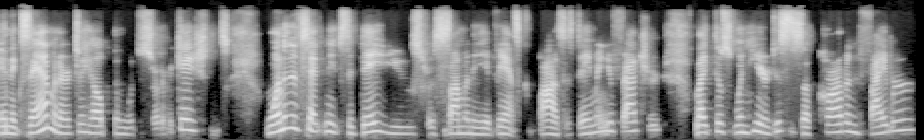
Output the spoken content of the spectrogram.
an examiner to help them with the certifications. One of the techniques that they use for some of the advanced composites they manufacture, like this one here, this is a carbon fiber.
